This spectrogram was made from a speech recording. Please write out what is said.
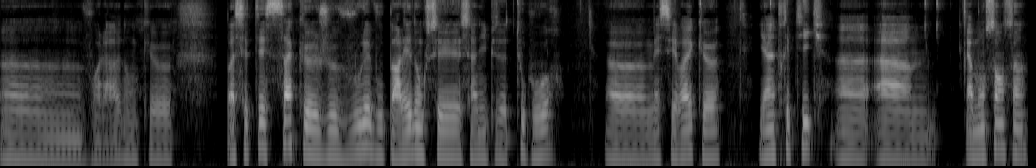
Euh, voilà, donc euh, bah, c'était ça que je voulais vous parler. Donc c'est un épisode tout court, mais c'est vrai qu'il y a un triptyque à, mon sens hein,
